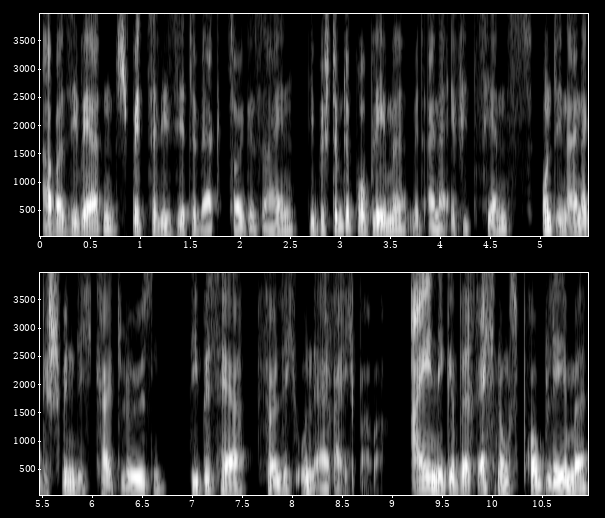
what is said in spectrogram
aber sie werden spezialisierte Werkzeuge sein, die bestimmte Probleme mit einer Effizienz und in einer Geschwindigkeit lösen, die bisher völlig unerreichbar war. Einige Berechnungsprobleme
